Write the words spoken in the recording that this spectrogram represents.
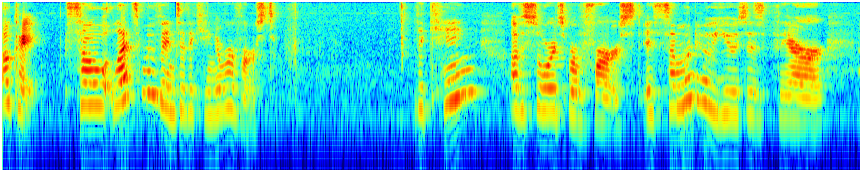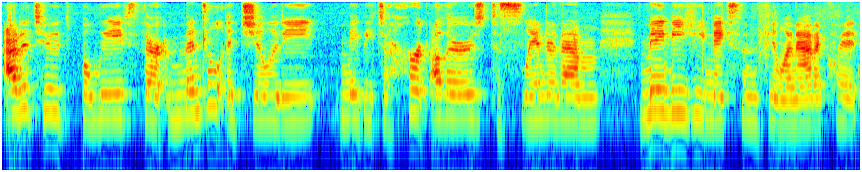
Okay, so let's move into the King of Reversed. The King of Swords reversed is someone who uses their attitudes, beliefs, their mental agility, maybe to hurt others, to slander them. Maybe he makes them feel inadequate.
